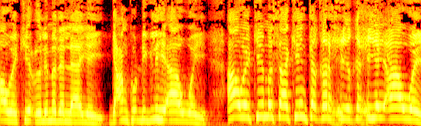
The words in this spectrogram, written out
aaway kii culimada laayay gacanku dhiglihii aaway aaway kii masaakiinta qarxiyey aaway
